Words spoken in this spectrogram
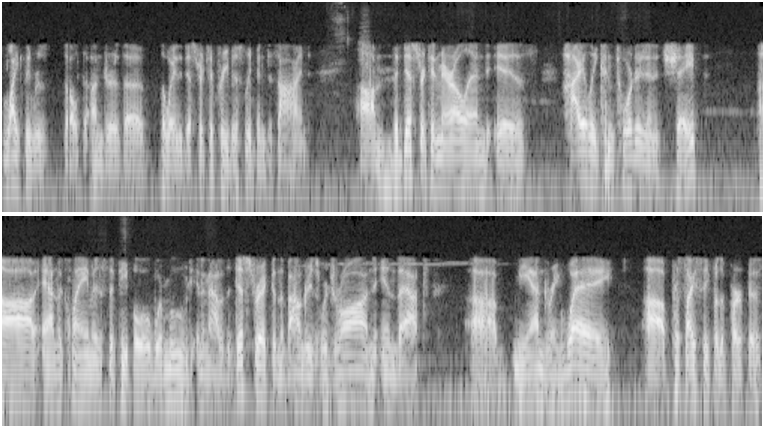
likely result under the, the way the district had previously been designed. Um, the district in Maryland is highly contorted in its shape. Uh, and the claim is that people were moved in and out of the district and the boundaries were drawn in that uh, meandering way uh, precisely for the purpose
